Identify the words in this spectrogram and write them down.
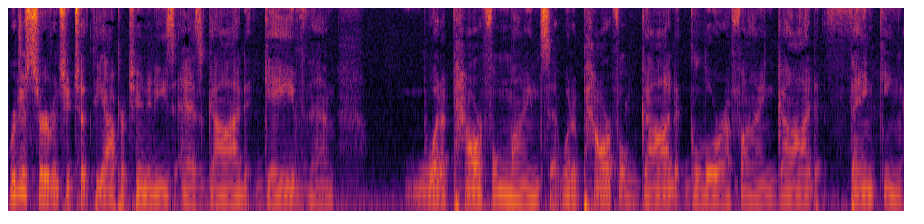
We're just servants who took the opportunities as God gave them what a powerful mindset, what a powerful God glorifying, God thanking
